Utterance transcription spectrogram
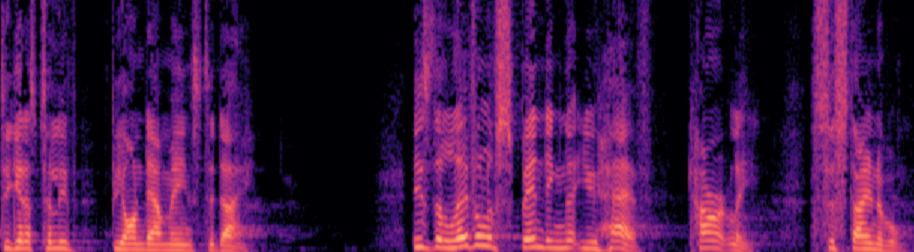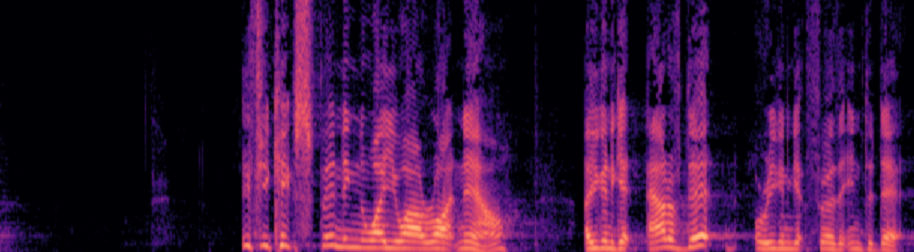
to get us to live beyond our means today. Is the level of spending that you have currently sustainable? If you keep spending the way you are right now, are you going to get out of debt or are you going to get further into debt?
